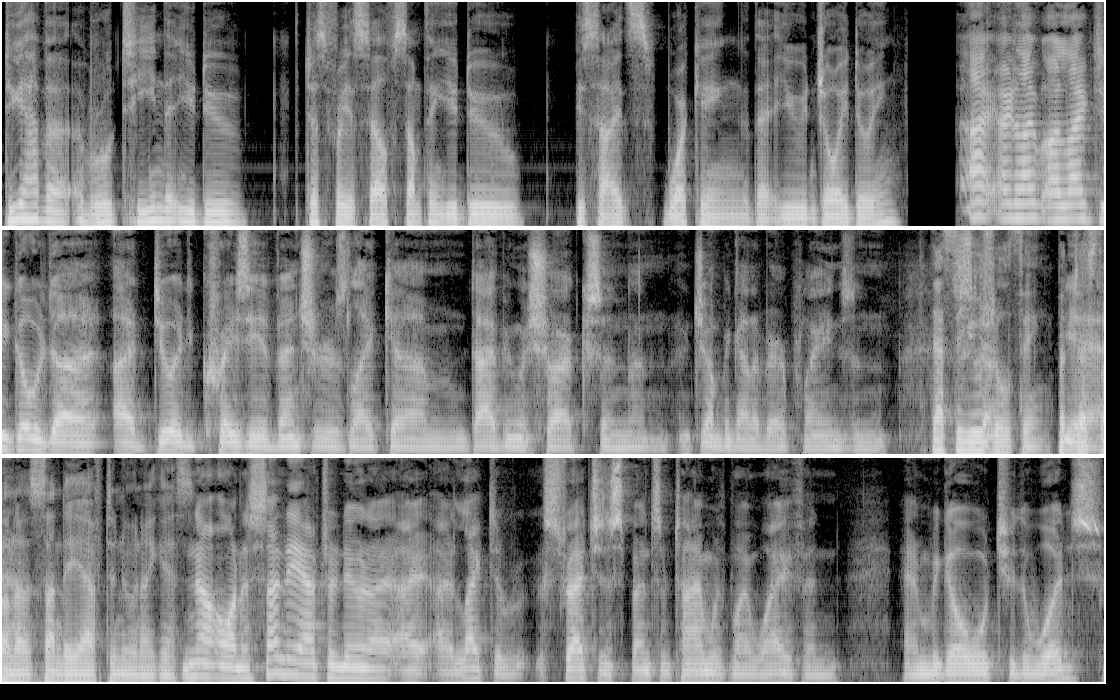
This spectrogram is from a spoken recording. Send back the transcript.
Do you have a, a routine that you do just for yourself? Something you do besides working that you enjoy doing? I, I like I like to go uh, uh, do crazy adventures like um, diving with sharks and, and jumping out of airplanes and That's the stuff. usual thing, but just on a Sunday afternoon, I guess. No, on a Sunday afternoon, I, I, I like to stretch and spend some time with my wife, and and we go to the woods.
